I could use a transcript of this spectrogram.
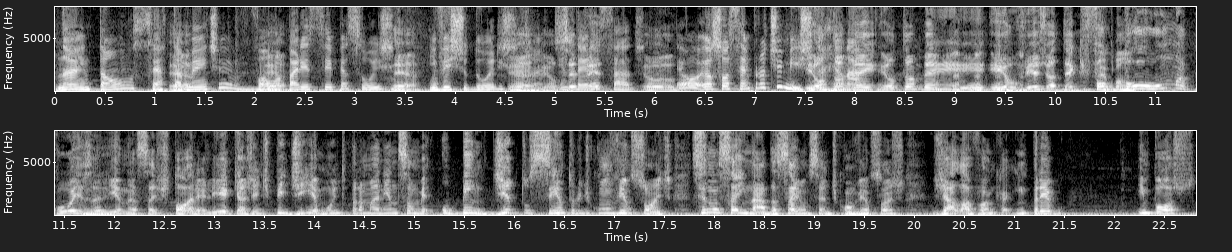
É. Né? Então, certamente é. vão é. aparecer pessoas, é. investidores é, né? interessados. Sempre, eu, eu, eu, sou sempre otimista. Eu Renata. também, eu também. e, e, eu vejo até que faltou uma coisa ali nessa história ali que a gente pedia muito para Marina São Meio. O bendito centro de convenções. Se não sair nada, sai um centro de convenções, já alavanca emprego impostos.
